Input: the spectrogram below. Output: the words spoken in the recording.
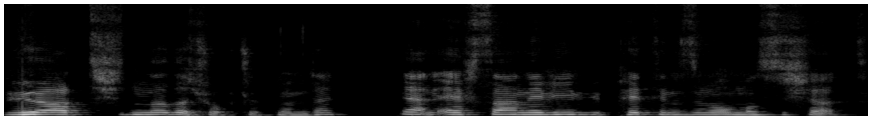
Büyü artışında da çok çok önde. Yani efsanevi bir petinizin olması şart.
